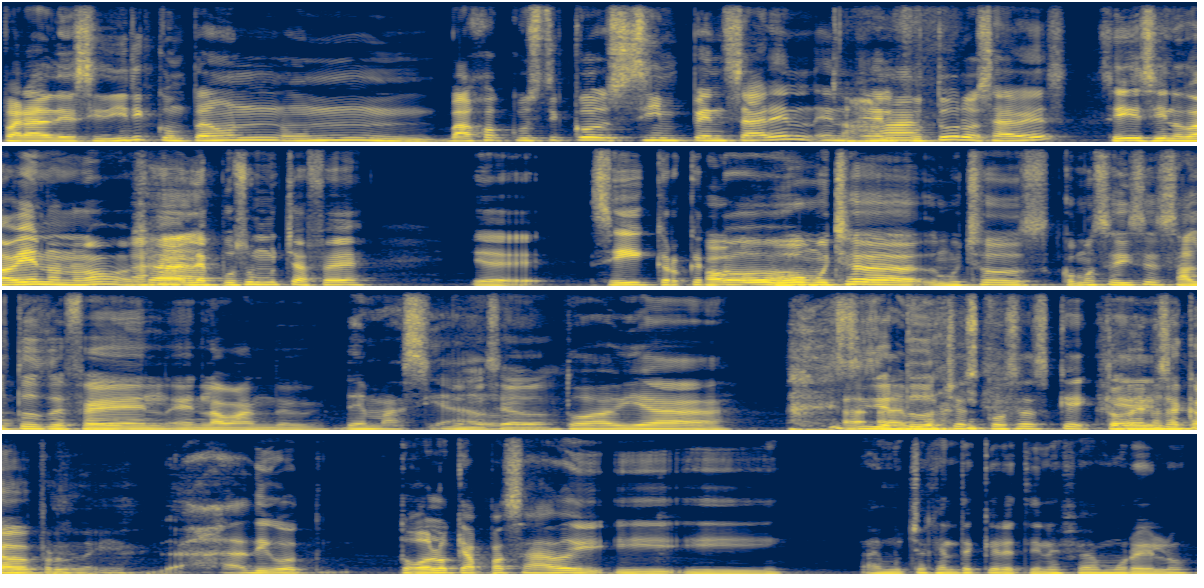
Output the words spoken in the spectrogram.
Para decidir y comprar un, un bajo acústico sin pensar en, en- el futuro, ¿sabes? Sí, sí, nos va bien o no. O sea, Ajá. le puso mucha fe. Eh, sí, creo que Oh, todo. Hubo mucha, muchos, ¿cómo se dice? Saltos de fe en, en la banda, güey. Demasiado. Demasiado. Todavía. Sí, hay muchas cosas que. que- Todavía no se acaba, perdón. ah, digo, todo lo que ha pasado y, y- y hay mucha gente que le tiene fe a Morelo.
